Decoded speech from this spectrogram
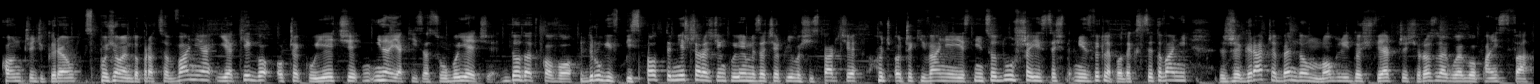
kończyć grę z poziomem dopracowania, jakiego oczekujecie i na jaki zasługujecie. Dodatkowo drugi wpis pod tym. Jeszcze raz dziękujemy za cierpliwość i wsparcie. Choć oczekiwanie jest nieco dłuższe, jesteśmy niezwykle podekscytowani, że gracze będą mogli doświadczyć rozległego państwa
